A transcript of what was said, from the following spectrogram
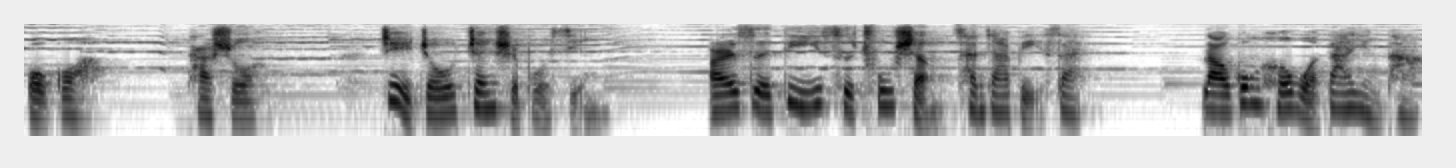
不过，他说这周真是不行，儿子第一次出省参加比赛。”老公和我答应他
